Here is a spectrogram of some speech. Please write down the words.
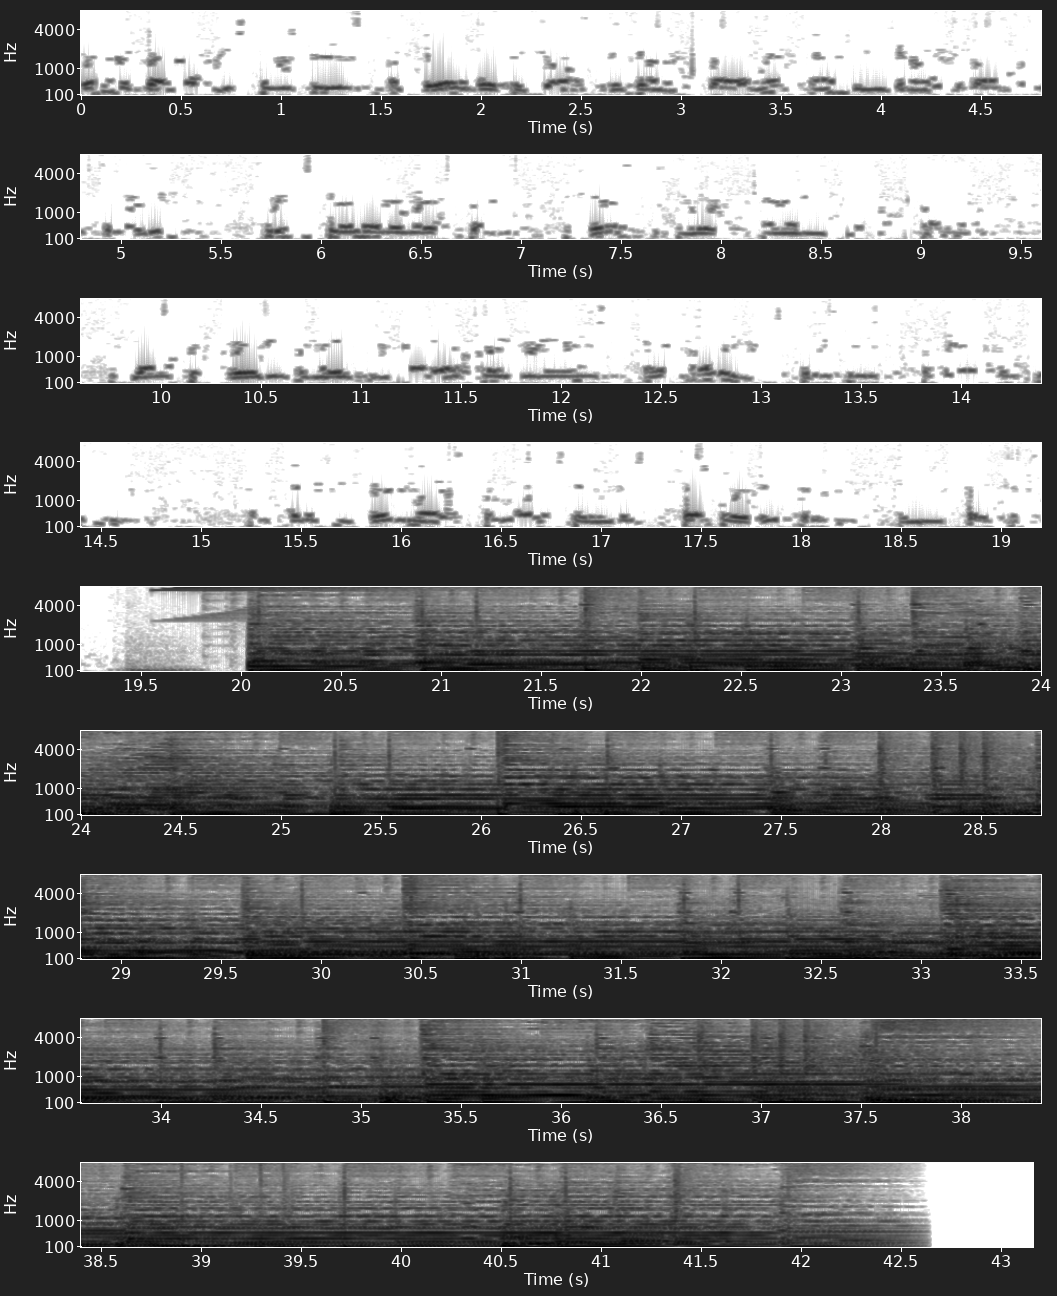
learn about resources available to Johnson Economic Development and the Economic Development Authority. Please go on our website, yesyorkcounty.com. We've got some great information about our programs and other resources available to you. Thank you very much for watching this special edition of Focus.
